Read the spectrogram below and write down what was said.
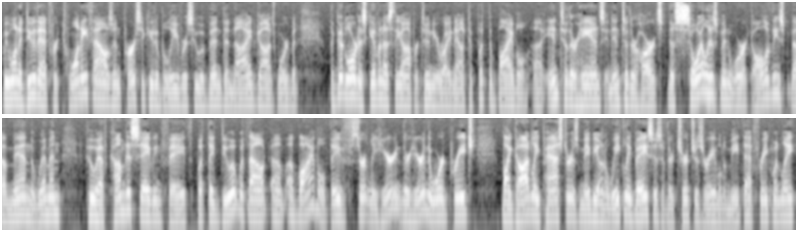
We want to do that for 20,000 persecuted believers who have been denied God's word, but the good Lord has given us the opportunity right now to put the Bible uh, into their hands and into their hearts. The soil has been worked. All of these uh, men, the women who have come to saving faith, but they do it without um, a Bible. They've certainly hearing they're hearing the word preached by godly pastors, maybe on a weekly basis if their churches are able to meet that frequently.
